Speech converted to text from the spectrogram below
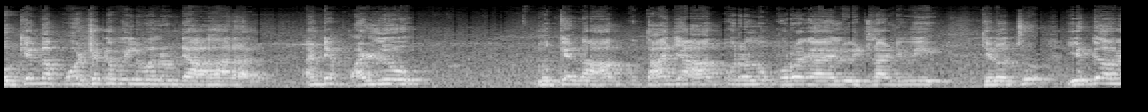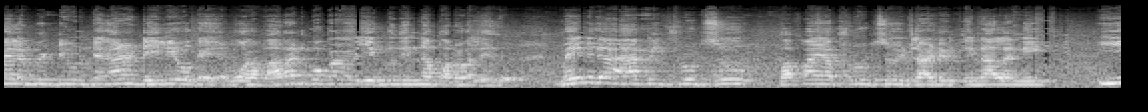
ముఖ్యంగా పోషక విలువలు ఉండే ఆహారాలు. అంటే పళ్ళు ముఖ్యంగా ఆకు తాజా ఆకుకూరలు కూరగాయలు ఇట్లాంటివి తినొచ్చు. ఎగ్ అవైలబిలిటీ ఉంటే కానీ డైలీ ఒక ఒక వారానికి ఒక ఎగ్ తిన్నా పర్వాలేదు. మెయిన్గా యాపిల్ ఫ్రూట్స్ పపాయ ఫ్రూట్స్ ఇట్లాంటివి తినాలని ఈ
